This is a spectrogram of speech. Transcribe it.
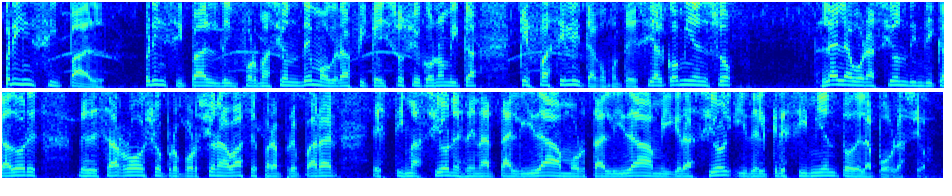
principal principal de información demográfica y socioeconómica que facilita, como te decía al comienzo, la elaboración de indicadores de desarrollo proporciona bases para preparar estimaciones de natalidad, mortalidad, migración y del crecimiento de la población.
